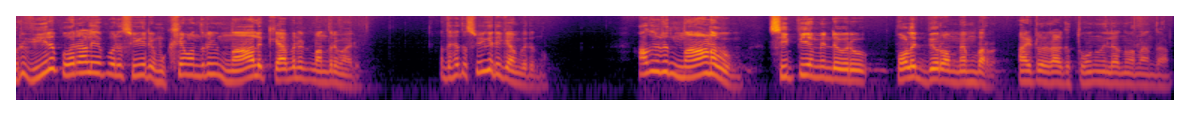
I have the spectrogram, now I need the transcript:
ഒരു വീര പോരാളിയെ പോലെ സ്വീകരിക്കും മുഖ്യമന്ത്രിയും നാല് ക്യാബിനറ്റ് മന്ത്രിമാരും അദ്ദേഹത്തെ സ്വീകരിക്കാൻ വരുന്നു. അതൊരു നാണവും സി പി എമ്മിന്റെ ഒരു പോളിറ്റ് ബ്യൂറോ മെമ്പർ ആയിട്ടുള്ള ഒരാൾക്ക് തോന്നുന്നില്ല എന്ന് പറഞ്ഞാൽ എന്താണ്?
